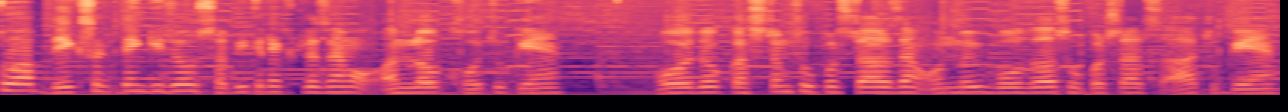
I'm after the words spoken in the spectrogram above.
तो आप देख सकते हैं कि जो सभी करेक्टर्स हैं वो अनलॉक हो चुके हैं और जो कस्टम सुपरस्टार्स हैं, उनमें भी बहुत ज़्यादा सुपरस्टार्स आ चुके हैं।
